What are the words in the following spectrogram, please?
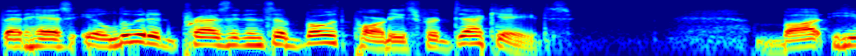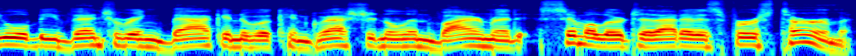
that has eluded presidents of both parties for decades. But he will be venturing back into a congressional environment similar to that of his first term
